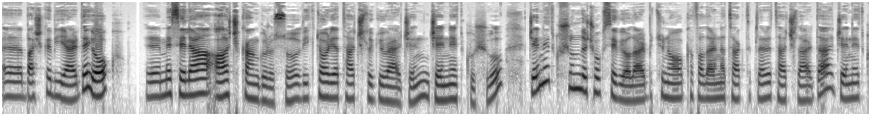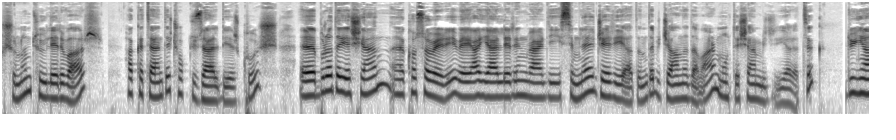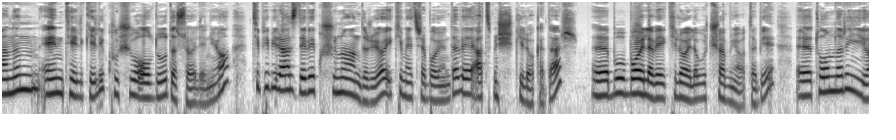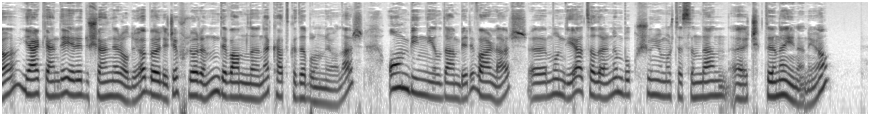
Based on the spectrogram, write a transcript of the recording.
e, başka bir yerde yok. E, mesela ağaç kangurusu, Victoria taçlı güvercin, cennet kuşu. Cennet kuşunu da çok seviyorlar. Bütün o kafalarına taktıkları taçlarda cennet kuşunun tüyleri var. Hakikaten de çok güzel bir kuş. Ee, burada yaşayan e, Kosoveri veya yerlerin verdiği isimle Jerry adında bir canlı da var. Muhteşem bir yaratık. Dünyanın en tehlikeli kuşu olduğu da söyleniyor. Tipi biraz deve kuşunu andırıyor. 2 metre boyunda ve 60 kilo kadar. E, bu boyla ve kiloyla uçamıyor tabii. E, tohumları yiyor. Yerken de yere düşenler oluyor. Böylece floranın devamlılığına katkıda bulunuyorlar. 10 bin yıldan beri varlar. E, Mundiye atalarının bu kuşun yumurtasından e, çıktığına inanıyor.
